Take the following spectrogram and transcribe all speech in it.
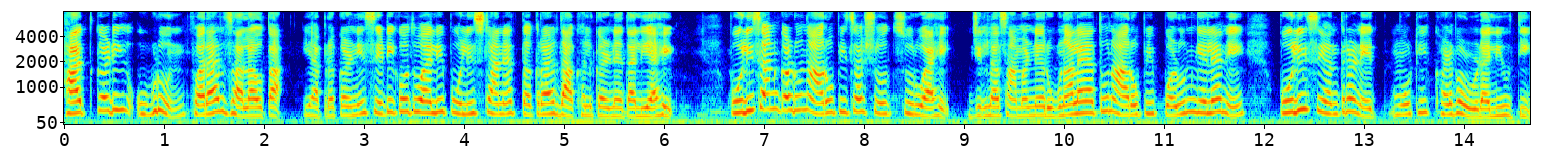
हातकडी उघडून फरार झाला होता. या प्रकरणी सिटी कोतवाली पोलीस ठाण्यात तक्रार दाखल करण्यात आली आहे. पोलिसांकडून आरोपीचा शोध सुरू आहे. जिल्हा सामान्य रुग्णालयातून आरोपी पळून गेल्याने पोलीस यंत्रणेत मोठी खळबळ उडाली होती.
